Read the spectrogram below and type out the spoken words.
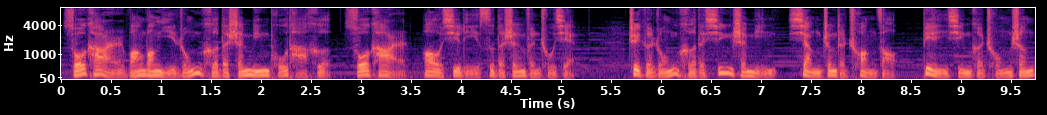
索卡尔往往以融合的神明普塔赫、索卡尔、奥西里斯的身份出现。这个融合的新神明象征着创造、变形和重生，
